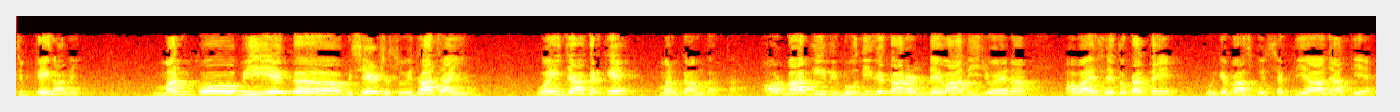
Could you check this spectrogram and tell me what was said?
चिपकेगा नहीं। मन को भी एक विशेष सुविधा चाहिए। वहीं जाकर के मन काम करता है। और बाकी विभूति के कारण देवादि जो है ना अब ऐसे तो करते हैं। उनके पास कुछ शक्तियाँ आ जाती है,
